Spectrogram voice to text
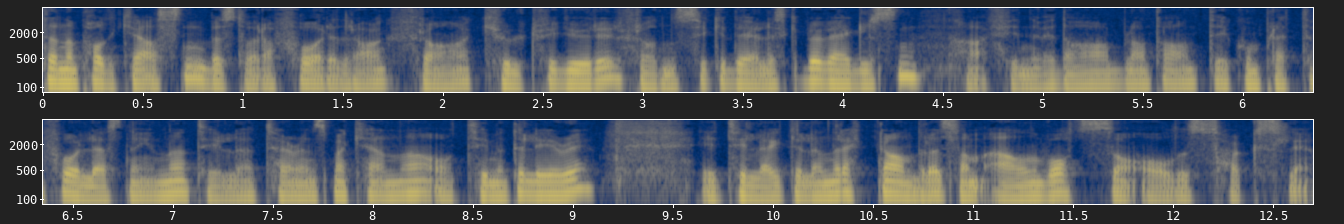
Denne podkasten består av foredrag fra kultfigurer fra den psykedeliske bevegelsen. Her finner vi da blant annet de komplette forelesningene til Terence McKenna og Timothy Leary, i tillegg til en rekke andre som Alan Watts og Aldous Huxley.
